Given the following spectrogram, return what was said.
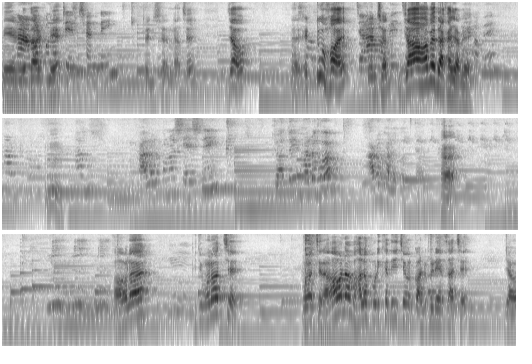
মেয়ের রেজাল্ট নিয়ে। টেনশন নেই। টেনশন আছে। যাও একটু হয় টেনশন যা হবে দেখা যাবে। যতই ভালো হোক আরও ভালো করতে হবে। হ্যাঁ। না কিছু মনে হচ্ছে? মনে হচ্ছে না। না ভালো পরীক্ষা দিয়েছে ওর কনফিডেন্স আছে। যাও।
